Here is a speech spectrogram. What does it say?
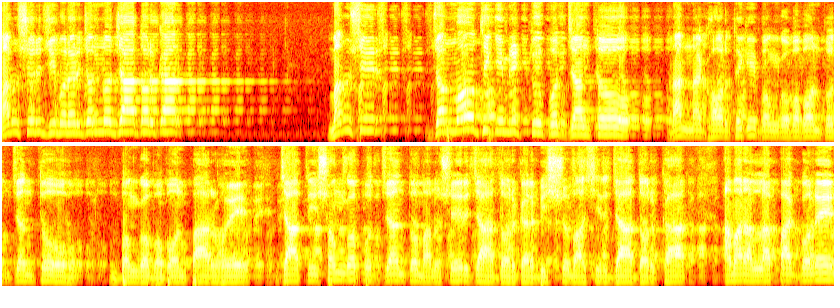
মানুষের জীবনের জন্য যা দরকার মানুষের জন্ম থেকে মৃত্যু পর্যন্ত, রান্নাঘর থেকে বঙ্গভবন পর্যন্ত, বঙ্গভবন পার হয়ে জাতিসংঘ পর্যন্ত মানুষের যা দরকার, বিশ্ববাসীর যা দরকার, আমার আল্লাহ পাক বলেন,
